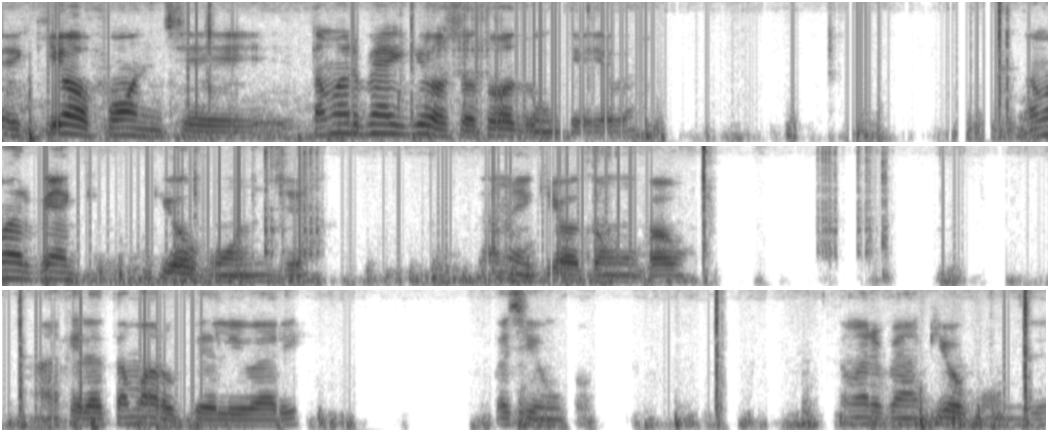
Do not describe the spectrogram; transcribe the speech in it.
એ કયો ફોન છે? તમારે પાસે કયો છો? તો જ હું કે તમારે ત્યાં કયો ફોન છે? તમે કયો તો હું કહું. આખરે તમારું પહેલી વારી. પછી હું કહું. તમારે પાસે કયો ફોન છે?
